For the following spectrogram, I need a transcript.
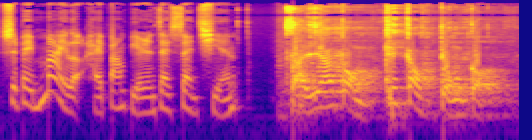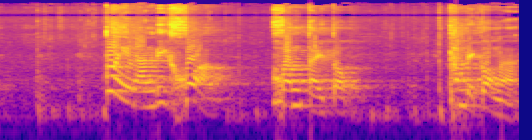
是被卖了，还帮别人在算钱。在野党去到中国，对人的话反台独，坦白讲啊，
